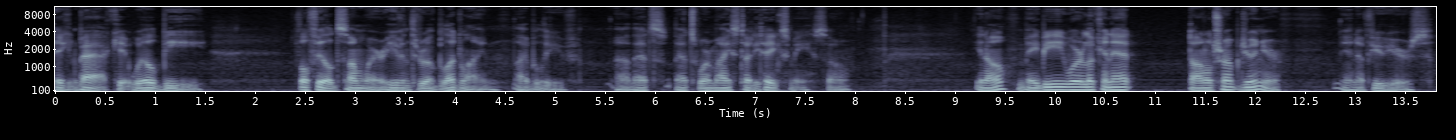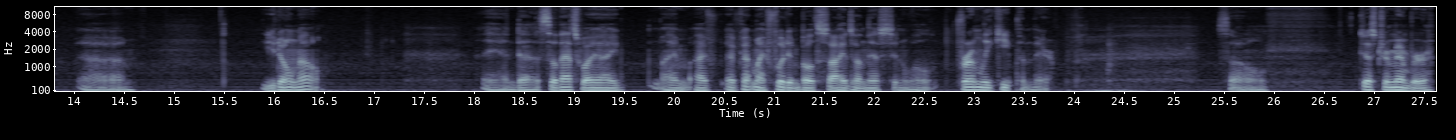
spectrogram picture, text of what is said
taken back. It will be fulfilled somewhere, even through a bloodline, I believe. Uh, that's that's where my study takes me. So, you know, maybe we're looking at Donald Trump Jr in a few years. Uh, you don't know, and uh, so that's why I I'm I've I've got my foot in both sides on this, and will firmly keep them there. So, just remember,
